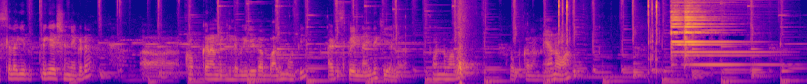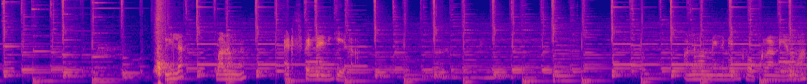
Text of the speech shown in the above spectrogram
ඉස්සලගේ පපලිකේෂන් එකට කොප් කරන්න කියල වීඩියක බලම අපි. ඇටස් පෙන්න්නයිද කියලා. ඔන්න මම කොප් කරන්න යනවා. ඉල්ල බලමු ඇටස් පෙන්න්නයිද කියලා. ඔන්නවා මෙන්න මෙ කොප් කරන්න යනවා.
